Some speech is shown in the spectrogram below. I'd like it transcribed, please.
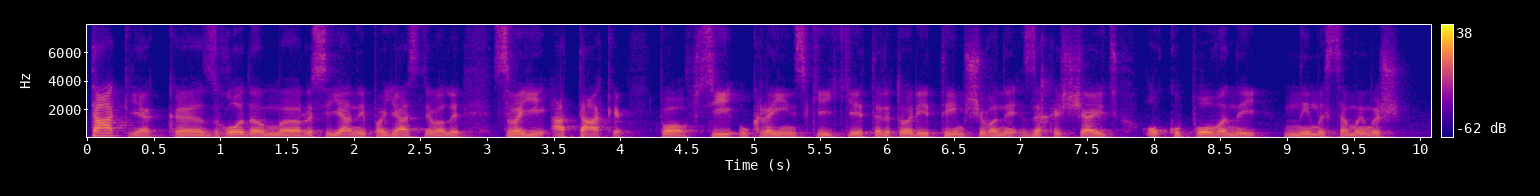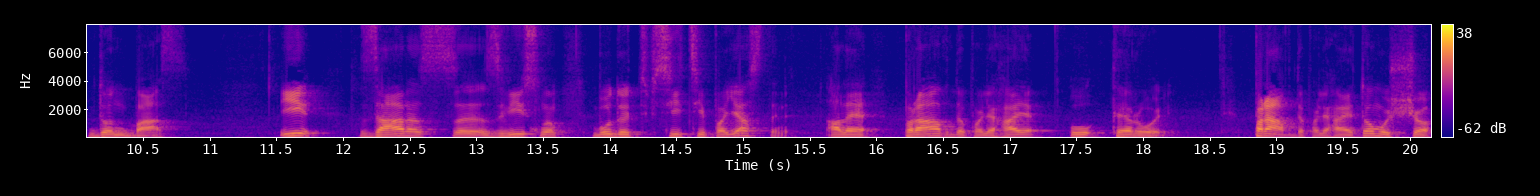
Так як е, згодом росіяни пояснювали свої атаки по всій українській території тим, що вони захищають окупований ними самими ж Донбас. І зараз, е, звісно, будуть всі ці пояснення, але правда полягає у терорі. Правда полягає в тому, що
